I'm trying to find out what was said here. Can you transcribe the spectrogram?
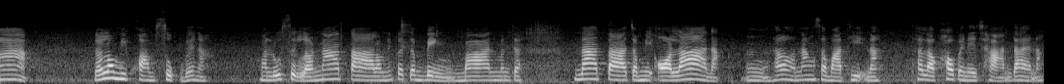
มาก แล้วเรามีความสุขด้วยนะมันรู้สึกแล้วหน้าตาเรานี่ก็จะเบ่งบานมันจะหน้าตาจะมีออร่าน่ะถ้าเรานั่งสมาธินะ ถ้าเราเข้าไปในฌานได้นะ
